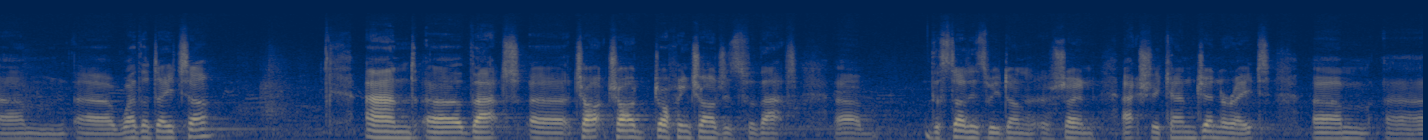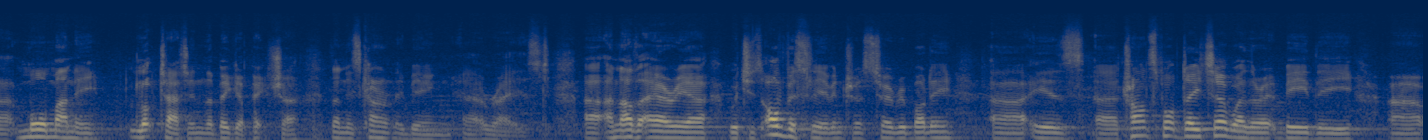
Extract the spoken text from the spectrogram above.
um, weather data, and that char char dropping charges for that um, the studies we've done have shown actually can generate um, uh, more money looked at in the bigger picture than is currently being uh, raised. Uh, another area which is obviously of interest to everybody uh, is uh, transport data, whether it be the uh,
